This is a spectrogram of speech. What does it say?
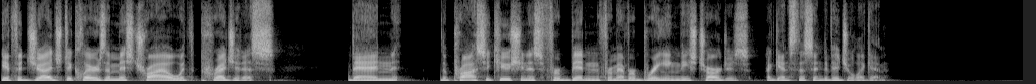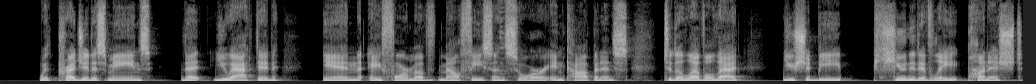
if a judge declares a mistrial with prejudice, then the prosecution is forbidden from ever bringing these charges against this individual again. With prejudice means that you acted in a form of malfeasance or incompetence to the level that you should be punitively punished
